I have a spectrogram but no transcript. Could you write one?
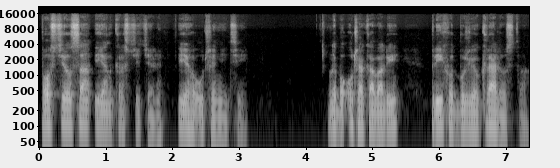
Postil sa i Jan Krstiteľ i jeho učeníci, lebo očakávali príchod Božieho kráľovstva.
